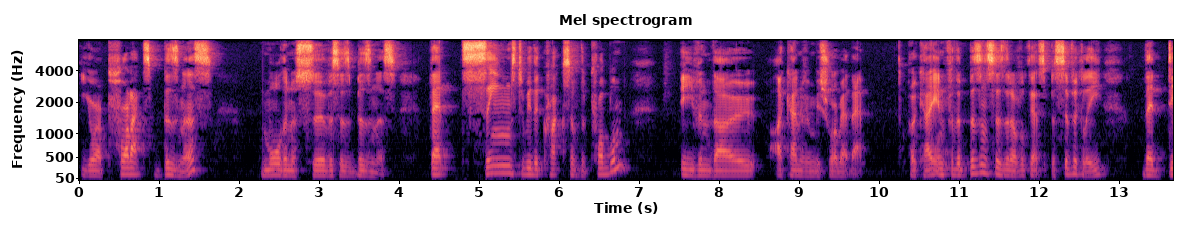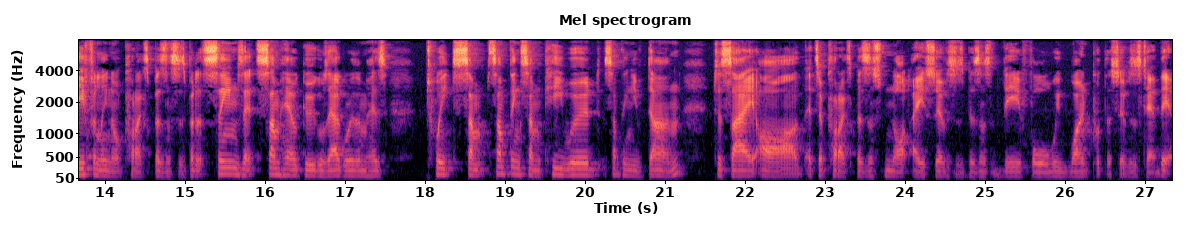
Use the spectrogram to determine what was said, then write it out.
you're a products business more than a services business. That seems to be the crux of the problem, even though I can't even be sure about that. Okay, and for the businesses that I've looked at specifically, they're definitely not products businesses, but it seems that somehow Google's algorithm has tweaked some something, some keyword, something you've done to say, oh, it's a products business, not a services business. Therefore, we won't put the services tab there.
